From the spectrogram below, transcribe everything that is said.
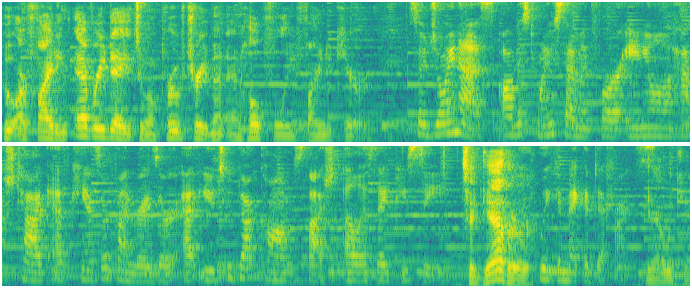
who are fighting every day to improve treatment and hopefully find a cure. So join us August 27th for our annual hashtag FCancer fundraiser at youtube.com slash LSAPC. Together, We can make a difference. yeah, we can.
